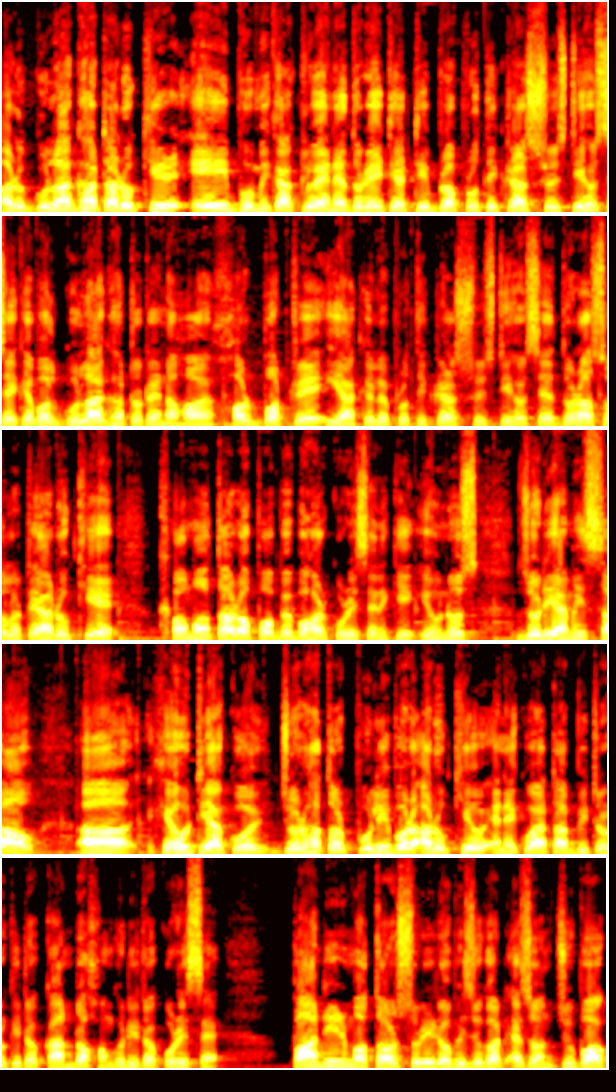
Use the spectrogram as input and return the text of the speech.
আৰু গোলাঘাট আৰক্ষীৰ এই ভূমিকাক লৈ এনেদৰে এতিয়া তীব্ৰ প্ৰতিক্ৰিয়াৰ সৃষ্টি হৈছে। কেৱল গোলাঘাটতে নহয় সৰ্বত্ৰে ইয়াকে লৈ প্ৰতিক্ৰিয়াৰ সৃষ্টি হৈছে। দৰাচলতে আৰক্ষীয়ে ক্ষমতাৰ অপব্যৱহাৰ কৰিছে নেকি? ইউনুছ যদি আমি চাওঁ শেহতীয়াকৈ যোৰহাটৰ পুলিবৰ আৰক্ষীয়েও এনেকুৱা এটা বিতৰ্কিত কাণ্ড সংঘটিত কৰিছে। পানীৰ মটৰ চুৰিৰ অভিযোগত এজন যুৱক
